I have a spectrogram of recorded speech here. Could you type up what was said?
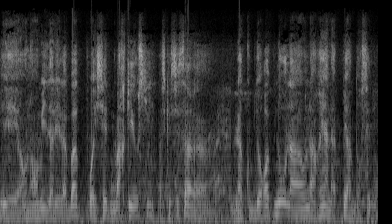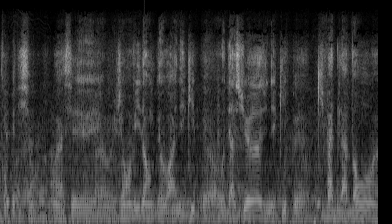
Et on a envie d'aller là-bas pour essayer de marquer aussi, parce que c'est ça la, la Coupe d'Europe. Nous, on n'a on a rien à perdre dans cette compétition. C'est, euh, j'ai envie donc de voir une équipe euh, audacieuse, une équipe euh, qui va de l'avant, euh,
